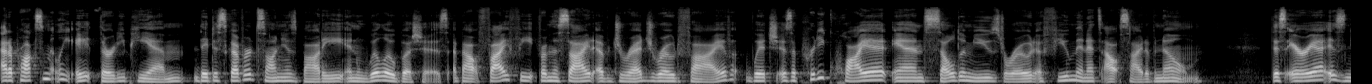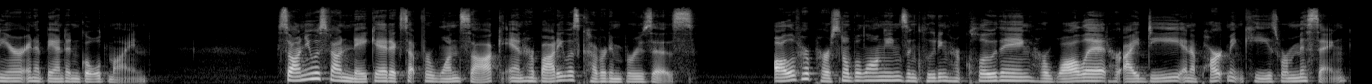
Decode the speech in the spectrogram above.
At approximately 8:30 p.m., they discovered Sonya's body in willow bushes about 5 feet from the side of Dredge Road 5, which is a pretty quiet and seldom used road a few minutes outside of Nome. This area is near an abandoned gold mine. Sonya was found naked except for one sock and her body was covered in bruises. All of her personal belongings, including her clothing, her wallet, her ID, and apartment keys, were missing.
